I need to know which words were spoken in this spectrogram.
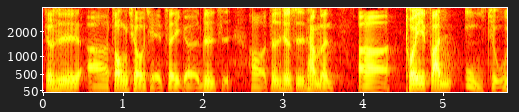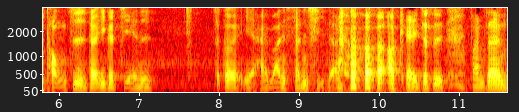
就是呃中秋节这个日子，哦，这就是他们呃推翻异族统治的一个节日，这个也还蛮神奇的。OK，就是反正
